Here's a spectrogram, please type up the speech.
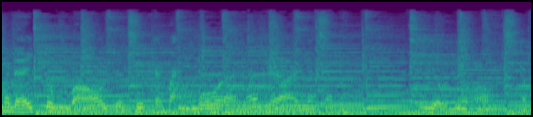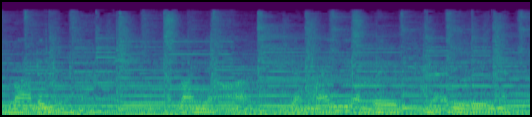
Nó để trung bộ chứ khi các bạn mua là nó rời nha các bạn ví dụ như một cặp loa đứng cặp loa nhỏ và máy MV để đi riêng nha.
